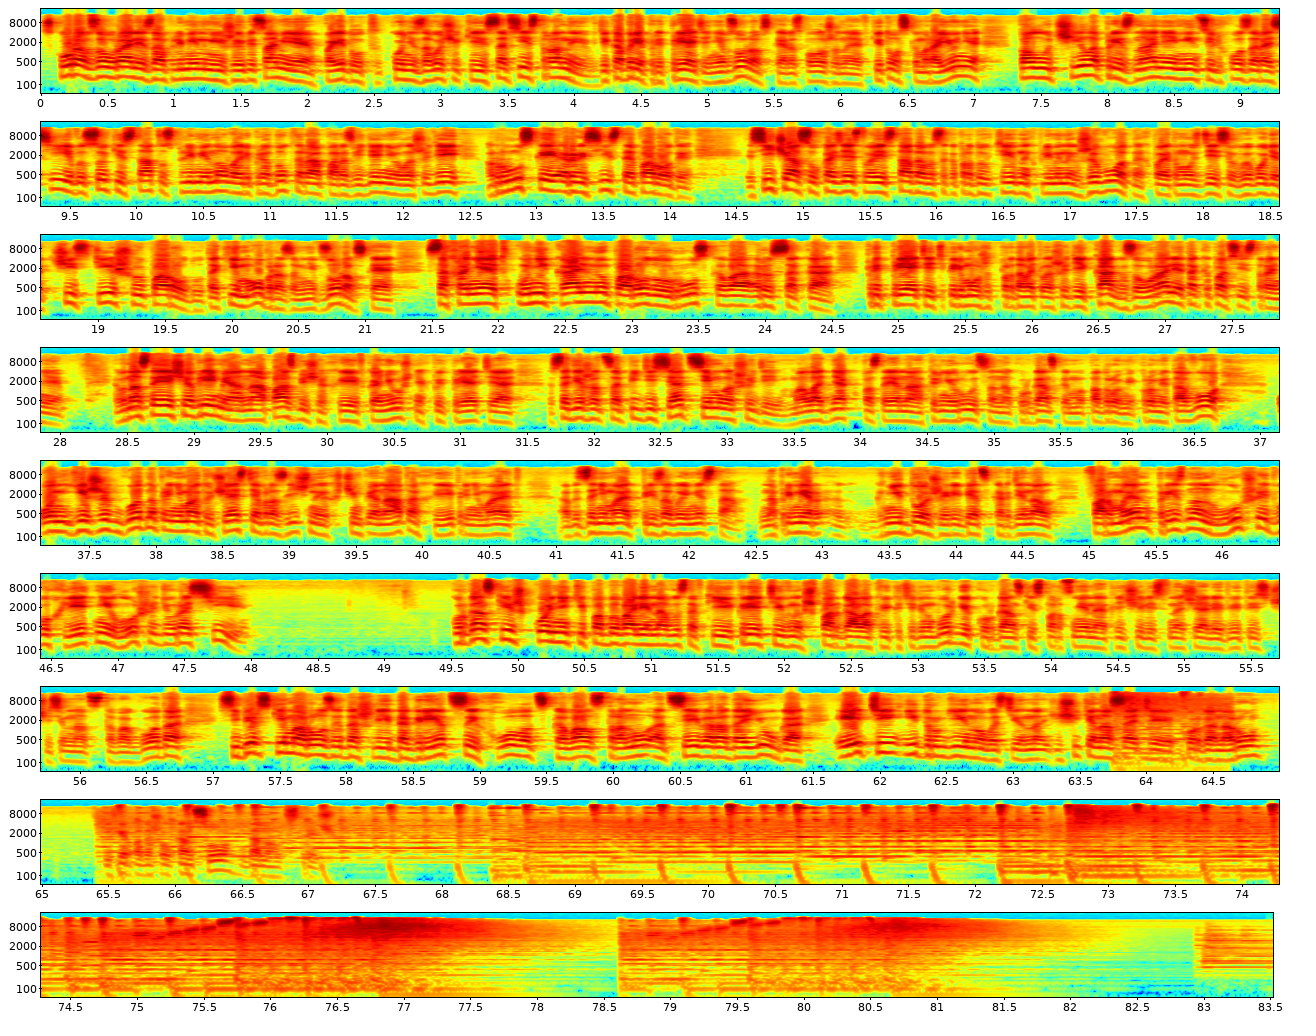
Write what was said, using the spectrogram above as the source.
Скоро в Заурале за племенными жеребцами поедут кони-заводчики со всей страны. В декабре предприятие Невзоровское, расположенное в Китовском районе, получило признание Минсельхоза России и высокий статус племенного репродуктора по разведению лошадей русской рысистой породы. Сейчас у хозяйства есть стадо высокопродуктивных племенных животных, поэтому здесь выводят чистейшую породу. Таким образом, Невзоровская сохраняет уникальную породу русского рысака. Предприятие теперь может продавать лошадей как в Заурале, так и по всей стране. В настоящее время на пастбищах и в конюшнях предприятия содержатся 57 лошадей. Молодняк постоянно тренируется на Курганском ипподроме. Кроме того, он ежегодно принимает участие в различных чемпионатах и принимает, занимает призовые места. Например, гнедой жеребец-кардинал Фармен признан лучшей двухлетней лошадью России. Курганские школьники побывали на выставке креативных шпаргалок в Екатеринбурге. Курганские спортсмены отличились в начале 2017 года. Сибирские морозы дошли до Греции, холод сковал страну от севера до юга. Эти и другие новости ищите на сайте Кургана.ру. Эфир подошел к концу. До новых встреч.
